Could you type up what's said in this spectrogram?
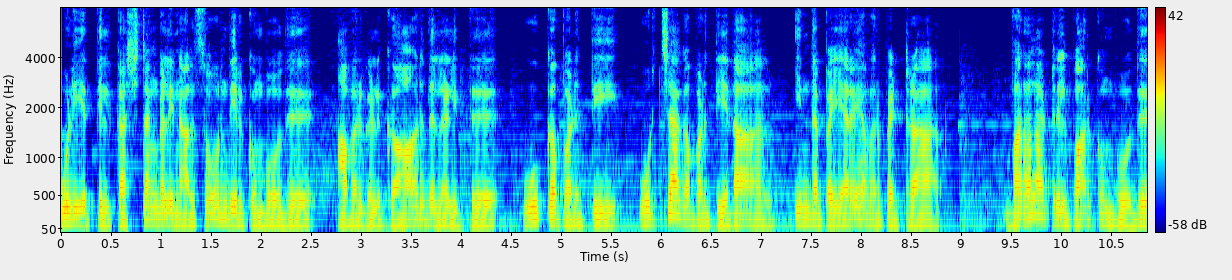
ஊழியத்தில் கஷ்டங்களினால் சோர்ந்திருக்கும் போது அவர்களுக்கு ஆறுதல் அளித்து ஊக்கப்படுத்தி உற்சாகப்படுத்தியதால் இந்த பெயரை அவர் பெற்றார். வரலாற்றில் பார்க்கும்போது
